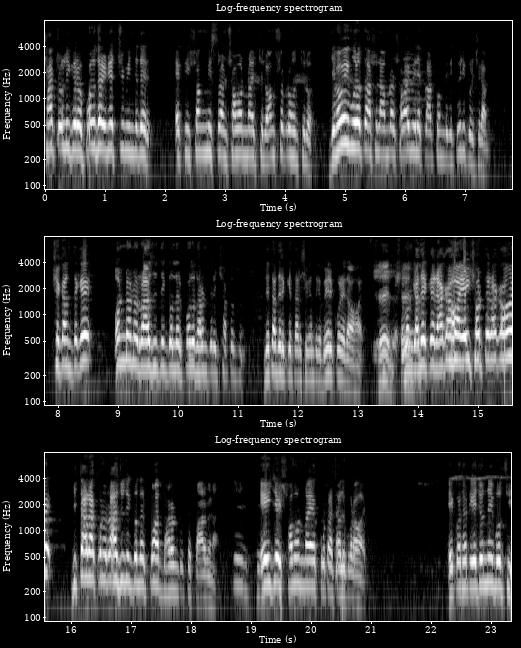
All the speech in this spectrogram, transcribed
ছাত্রলীগেরও পদধারী নেতৃবৃন্দদের একটি সংমিশ্রণ সমন্বয় ছিল অংশগ্রহণ ছিল। যেভাবেই মূলত আসলে আমরা সবাই মিলে প্ল্যাটফর্মটিকে তৈরি করেছিলাম সেখান থেকে অন্যান্য রাজনৈতিক দলের পদধারণকারী ছাত্র নেতাদেরকে তার সেখান থেকে বের করে দেওয়া হয়। এবং যাদেরকে রাখা হয় এই শর্তে রাখা হয় যে তারা কোনো রাজনৈতিক দলের পদ ধারণ করতে পারবে না। এই যে সমন্বয়ে কোটা চালু করা হয় এই কথাটি এজন্যই বলছি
